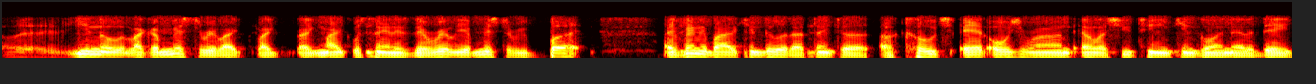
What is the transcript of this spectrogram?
uh, you know, like a mystery. Like like like Mike was saying, is they're really a mystery, but if anybody can do it, I think a, a coach Ed Orgeron LSU team can go in there today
